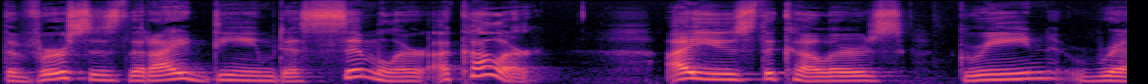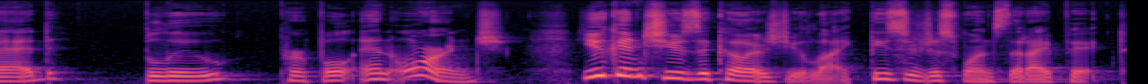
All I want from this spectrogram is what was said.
the verses that I deemed as similar a color. I used the colors green, red, blue, purple, and orange. You can choose the colors you like. These are just ones that I picked.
